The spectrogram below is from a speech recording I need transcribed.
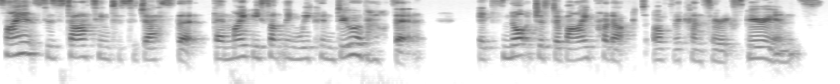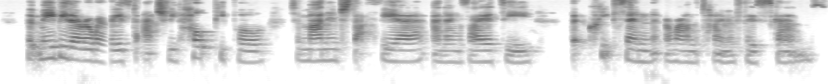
science is starting to suggest that there might be something we can do about it. It's not just a byproduct of the cancer experience, but maybe there are ways to actually help people to manage that fear and anxiety that creeps in around the time of those scans.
